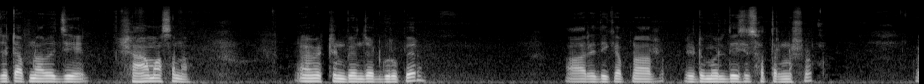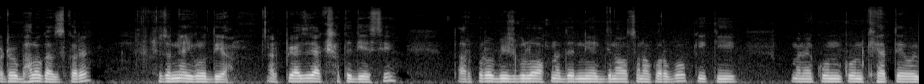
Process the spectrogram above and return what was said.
যেটা আপনার ওই যে শাহাম আছে না একটিন বেঞ্জয়েড গ্রুপের আর এদিকে আপনার রেডিমেড দিয়েছি ছত্রাকনাশক ওটাও ভালো কাজ করে, সেজন্য এইগুলো দেওয়া আর পেঁয়াজের একসাথে দিয়েছি। তারপরেও বীজগুলো আপনাদের নিয়ে একদিন আলোচনা করব, কি কি মানে কোন কোন ক্ষেতে ওই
